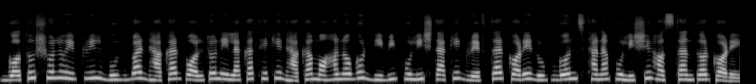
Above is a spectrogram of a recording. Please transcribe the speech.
গত ষোলো এপ্রিল বুধবার ঢাকার পল্টন এলাকা থেকে ঢাকা মহানগর ডিবি পুলিশ তাকে গ্রেফতার করে রূপগঞ্জ থানা পুলিশে হস্তান্তর করে।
